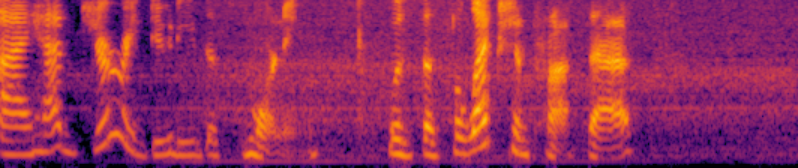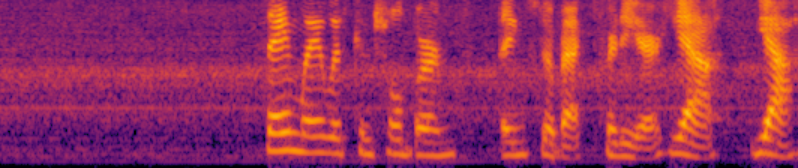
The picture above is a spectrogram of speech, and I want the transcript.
I had jury duty this morning. Was the selection process. Same way with controlled burns, things go back prettier. Yeah, yeah,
